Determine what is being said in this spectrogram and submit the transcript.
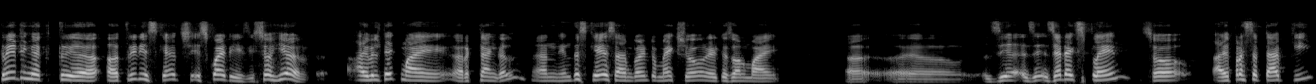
creating a, a 3D sketch is quite easy. So here, I will take my rectangle, and in this case, I'm going to make sure it is on my uh, uh, Z, Z, ZX plane. So I press the tab key,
